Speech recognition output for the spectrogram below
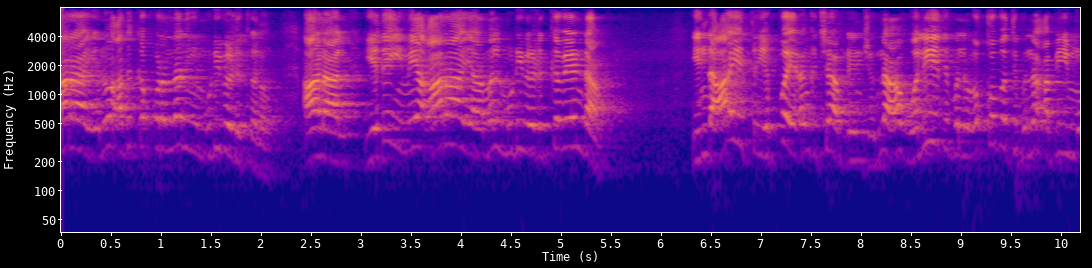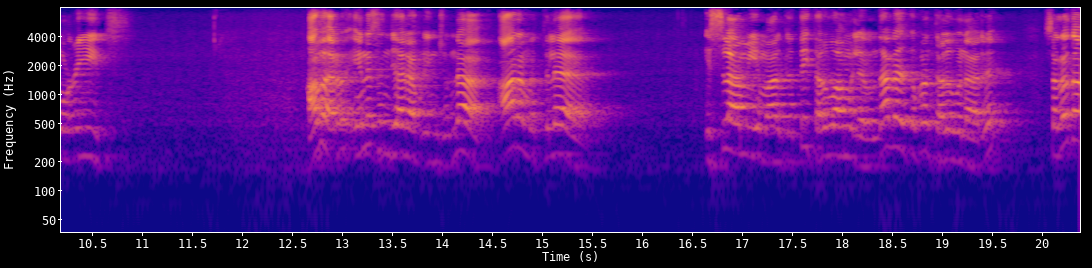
ஆராயணும் அதுக்கப்புறம் தான் நீங்க முடிவெடுக்கணும். ஆனால் எதையுமே ஆராயாமல் முடிவெடுக்க வேண்டாம். இந்த ஆயத்தை எப்ப இறங்குச்சு அப்படின்னு சொன்னா ஒலியது பின் ஒக்கோபத்து பின் அபி மொழீத் அவர் என்ன செஞ்சார் அப்படின்னு சொன்னால் ஆரம்பத்தில் இஸ்லாமிய மார்க்கத்தை தழுவாமல் இருந்தார் அதுக்கப்புறம் தழுவினார். சலதா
